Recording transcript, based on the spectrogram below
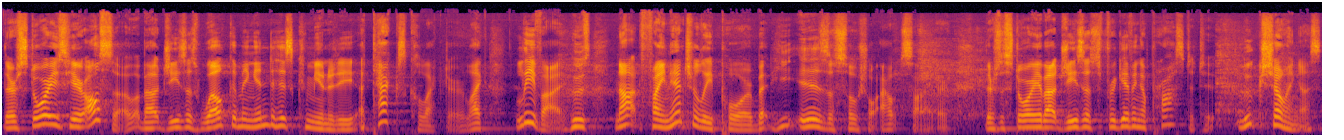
There are stories here also about Jesus welcoming into his community a tax collector like Levi, who's not financially poor, but he is a social outsider. There's a story about Jesus forgiving a prostitute. Luke showing us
